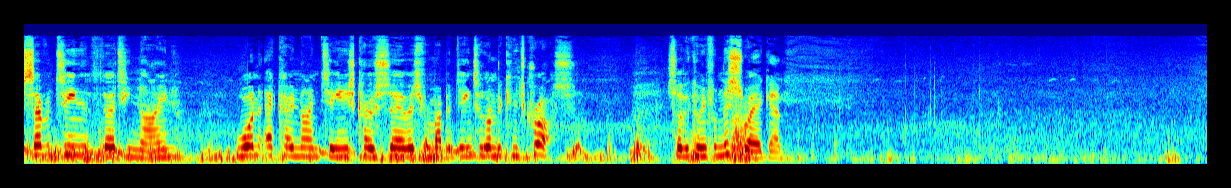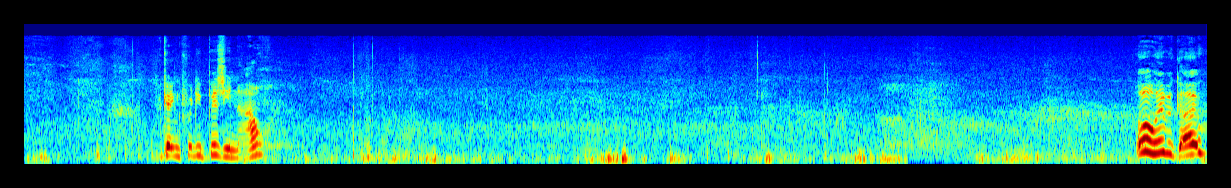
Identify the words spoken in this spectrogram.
1739 1 Echo 19 East Coast service from Aberdeen to London King's Cross. So we're coming from this way again. We're getting pretty busy now. Oh, here we go.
